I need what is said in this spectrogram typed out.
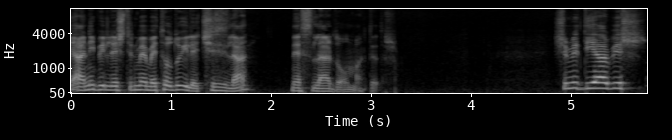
yani birleştirme metodu ile çizilen nesnelerde olmaktadır. Şimdi diğer bir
